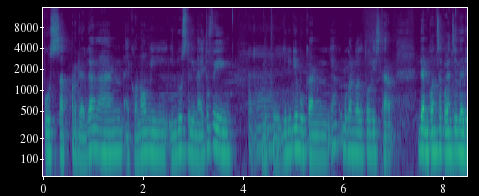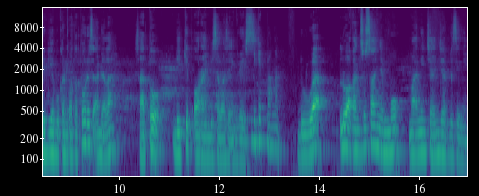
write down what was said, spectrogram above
pusat perdagangan, ekonomi, industri. Nah, itu Ving. Gitu. Jadi dia bukan ya bukan kota turis karena dan konsekuensi dari dia bukan kota turis adalah satu, dikit orang yang bisa bahasa Inggris. Dikit banget. Dua, lu akan susah nyemu money changer di sini.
